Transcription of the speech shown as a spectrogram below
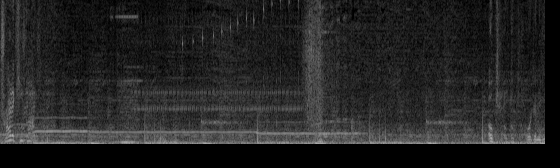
Try to keep up. We're gonna... I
